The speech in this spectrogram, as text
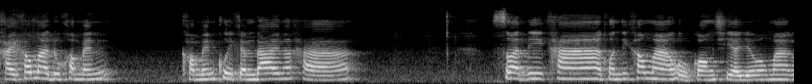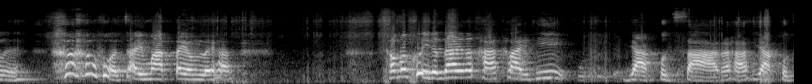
ใครเข้ามาดูคอมเมนต์คอมเมนต์คุยกันได้นะคะ สวัสดีค่ะ คนที่เข้ามาโหกองเชียร์เยอะมาก ๆ เลย หัวใจมาเต็มเลยค่ะ เข้ามาคุยกันได้นะคะ ใครที่อยากปรึกษานะคะ อยากปรึก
